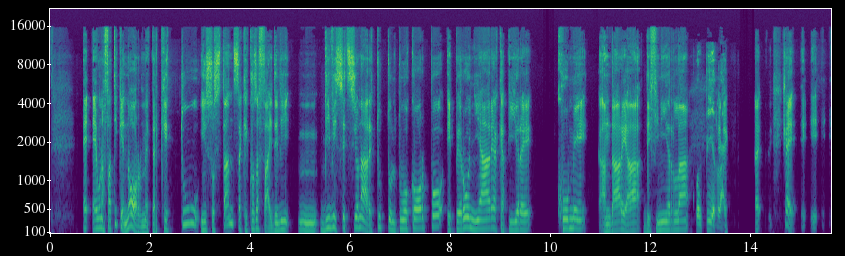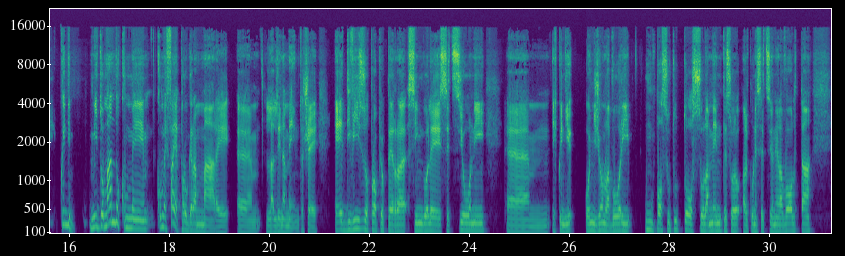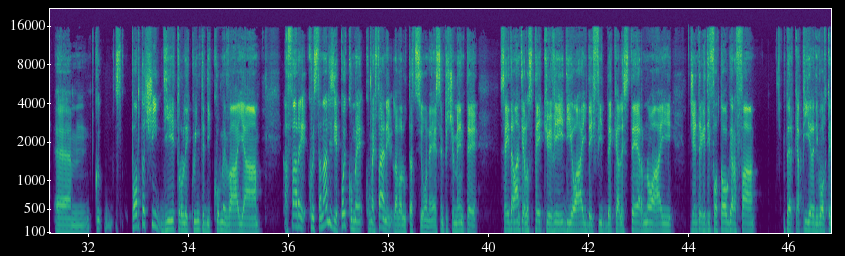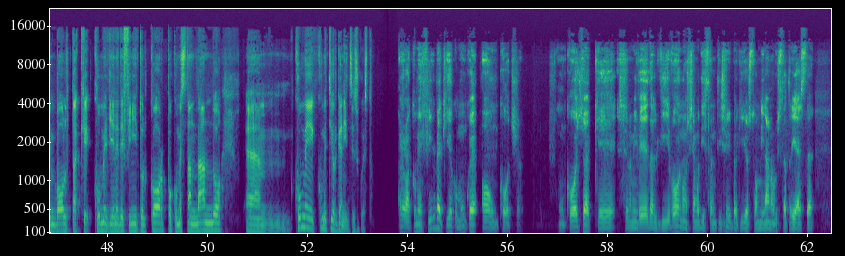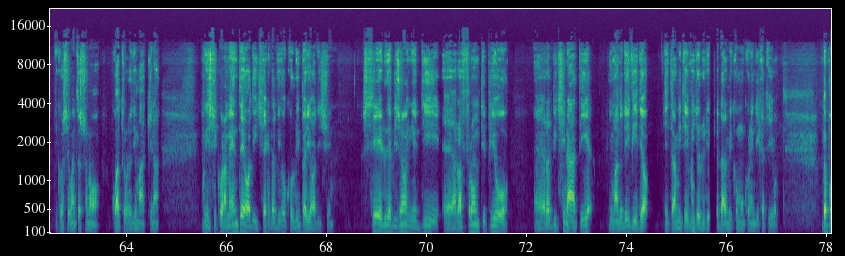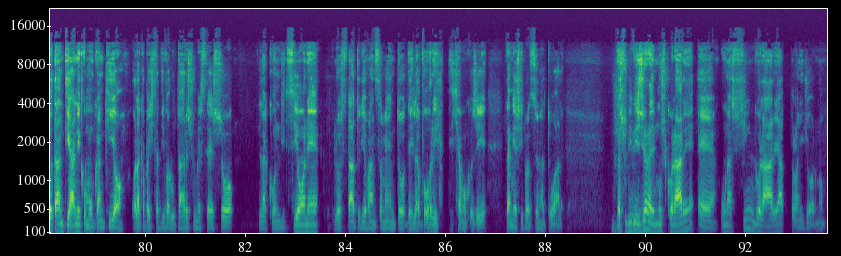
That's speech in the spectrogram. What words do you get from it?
è, è, una fatica enorme perché tu in sostanza che cosa fai? Devi mh, vivisezionare tutto il tuo corpo e per ogni area capire come andare a definirla. Colpirla. Eh, eh, cioè, eh, quindi mi domando come, come fai a programmare ehm, l'allenamento, cioè è diviso proprio per singole sezioni ehm, e quindi ogni giorno lavori un po' su tutto o solamente su alcune sezioni alla volta. Um, portaci dietro le quinte di come vai a, a fare questa analisi e poi come, come, fai la valutazione. È semplicemente sei davanti allo specchio e vedi o hai dei feedback all'esterno, hai gente che ti fotografa per capire di volta in volta che, come viene definito il corpo, come sta andando. Um, come, come ti organizzi su questo? Allora, come feedback io comunque ho un coach un coach che se non mi vede dal vivo non siamo distantissimi perché io sto a Milano, lui sta a Trieste, di conseguenza sono quattro ore di macchina. Quindi sicuramente ho dei check dal vivo con lui periodici. Se lui ha bisogno di eh, raffronti più eh, ravvicinati, gli mando dei video e tramite i video lui riesce a darmi comunque un indicativo. Dopo tanti anni comunque anch'io ho la capacità di valutare su me stesso la condizione, lo stato di avanzamento dei lavori, diciamo così, la mia situazione attuale. La suddivisione muscolare è una singola area per ogni giorno.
